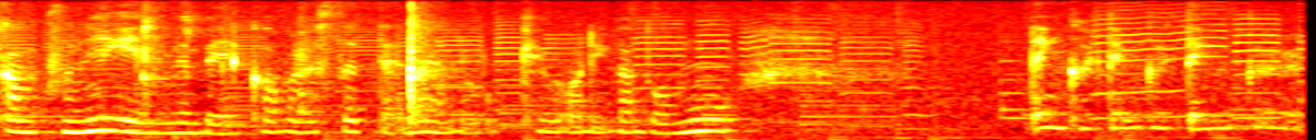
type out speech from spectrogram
약간 분위기 있는 메이크업을 했을 때는 이렇게 머리가 너무 땡글땡글땡글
